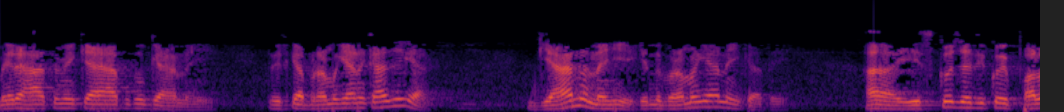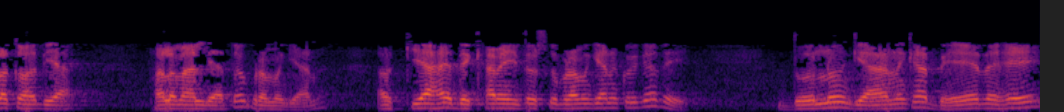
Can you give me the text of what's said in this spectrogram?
मेरे हाथ में क्या है, आपको ज्ञान नहीं। तो इसका ब्रह्म ज्ञान कहा जाएगा? ज्ञान नहीं है किन्तु ब्रह्म ज्ञान नहीं कहते। हाँ इसको यदि कोई फल कह दिया, फल मान लिया तो ब्रह्म ज्ञान और क्या है देखा नहीं तो उसको ब्रह्म ज्ञान कोई कहते? दोनों ज्ञान का भेद है,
